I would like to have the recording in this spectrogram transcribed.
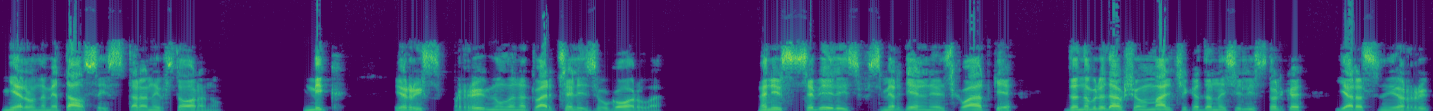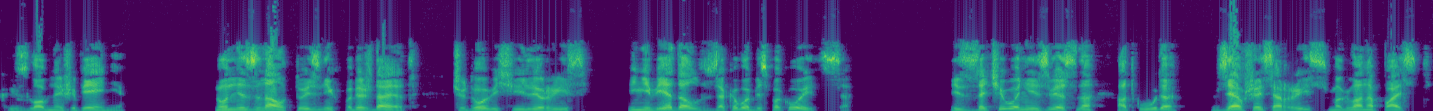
нервно метался из стороны в сторону. Миг, и рысь прыгнула на тварь, целясь в горло. Они сцепились в смертельной схватке, до наблюдавшего мальчика доносились только яростный рык и злобное шипение. Но он не знал, кто из них побеждает, чудовище или рысь, и не ведал, за кого беспокоиться. Из-за чего неизвестно, откуда взявшаяся рысь могла напасть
